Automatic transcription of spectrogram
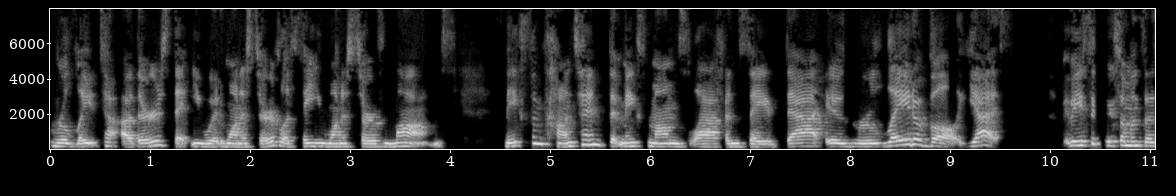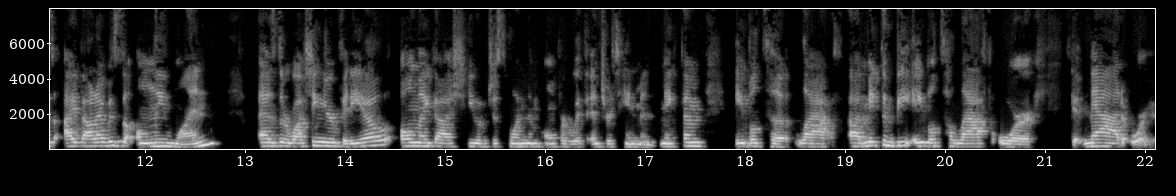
relate to others that you would want to serve. Let's say you want to serve moms make some content that makes moms laugh and say, that is relatable. Yes. Basically, if someone says, I thought I was the only one as they're watching your video, oh my gosh, you have just won them over with entertainment. Make them able to laugh, uh, make them be able to laugh or get mad or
